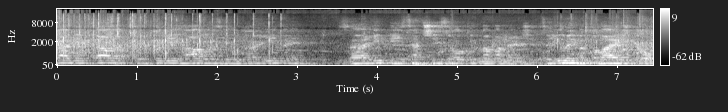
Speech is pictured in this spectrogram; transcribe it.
Яка віддала цирковій галузі України взагалі 56 років на манежі. Це Юрій Миколаївич Дроб.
